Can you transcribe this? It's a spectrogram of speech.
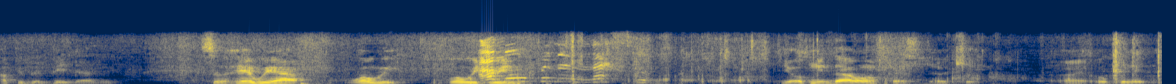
Happy birthday, darling. So here we are. What we what we I'm doing? opening this one. You're opening that one first. Okay. All right. Open it.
